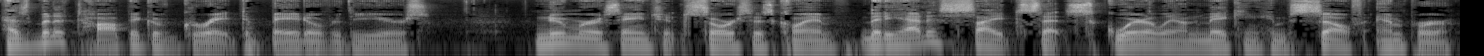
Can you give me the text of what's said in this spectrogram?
has been a topic of great debate over the years. Numerous ancient sources claim that he had his sights set squarely on making himself emperor,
